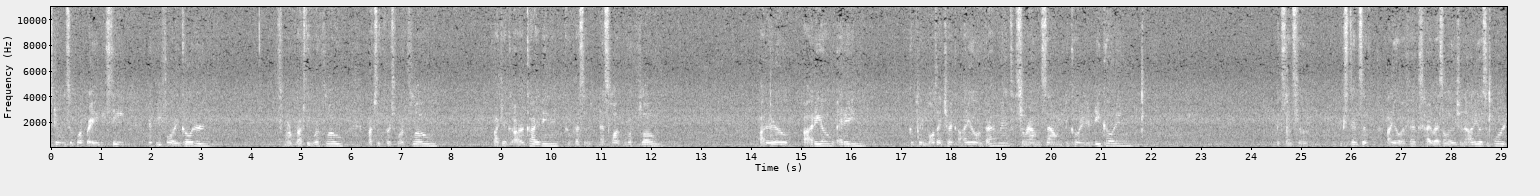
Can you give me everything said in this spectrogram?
streaming support for AVC, MP4 encoder, smart proxy workflow, proxy first workflow, project archiving, compressive S-log workflow, audio audio editing, complete multi-track audio environment, surround sound encoding and decoding, extensive extensive audio effects, high resolution audio support,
